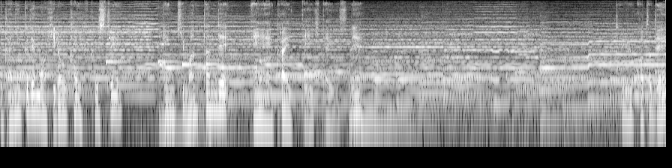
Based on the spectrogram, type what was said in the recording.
豚肉でも疲労回復して元気満タンで、えー、帰っていきたいですね。ということで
